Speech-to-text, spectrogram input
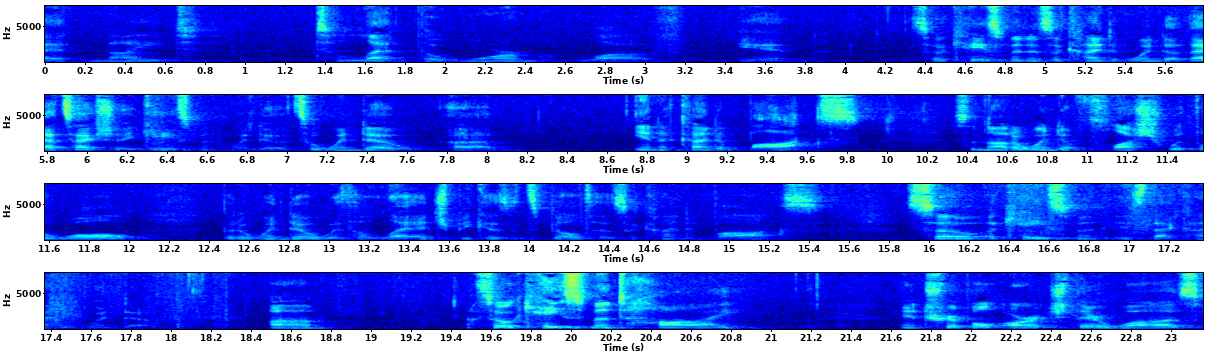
at night to let the warm love in. So a casement is a kind of window. That's actually a casement window. It's a window um, in a kind of box. So not a window flush with the wall, but a window with a ledge because it's built as a kind of box. So a casement is that kind of window. Um, so a casement high and triple arch there was,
